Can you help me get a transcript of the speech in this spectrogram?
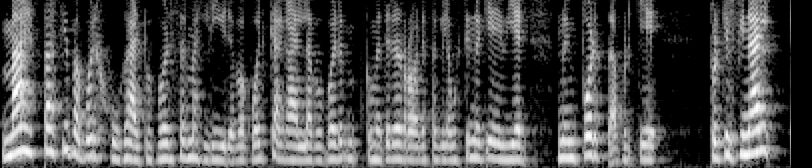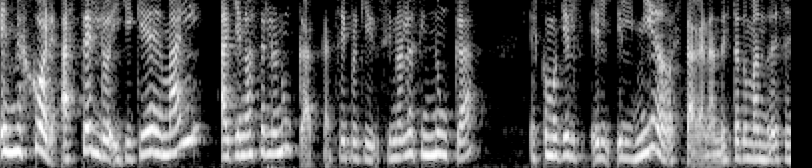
más espacio para poder jugar, para poder ser más libre, para poder cagarla, para poder cometer errores, para que la cuestión no quede bien. No importa, porque porque al final es mejor hacerlo y que quede mal a que no hacerlo nunca. Porque si no lo haces nunca, es como que el, miedo está ganando y está tomando esa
